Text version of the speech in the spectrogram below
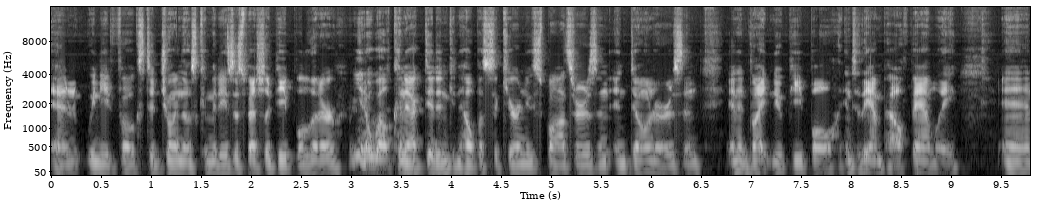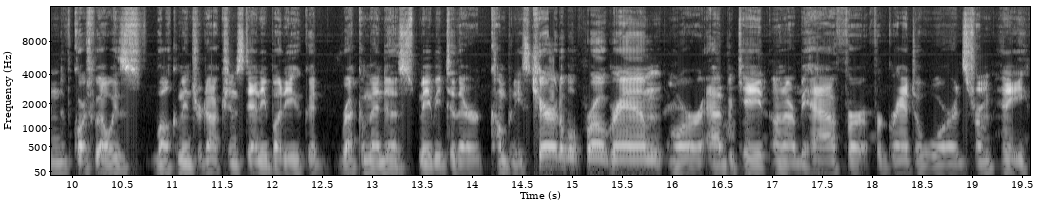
and we need folks to join those committees, especially people that are you know well connected and can help us secure new sponsors and, and donors and and invite new people into the MPAL family. And of course, we always welcome introductions to anybody who could recommend us maybe to their company's charitable program or advocate on our behalf for, for grant awards from any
